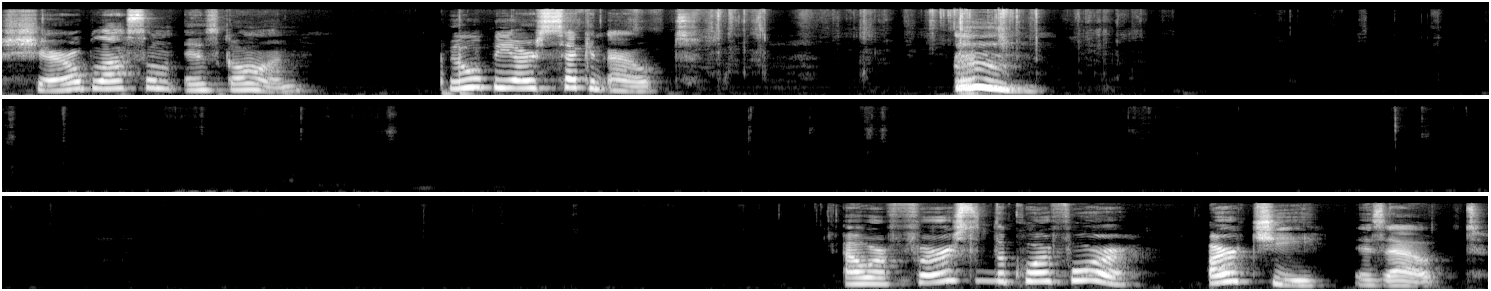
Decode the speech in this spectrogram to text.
Cheryl Blossom is gone. Who will be our second out? Our first of the core four, Archie, is out.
